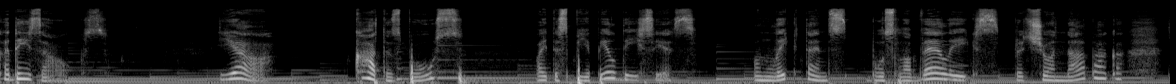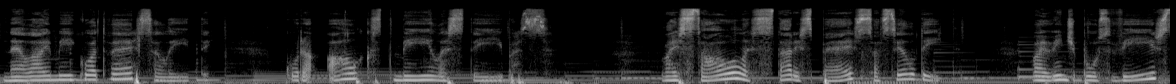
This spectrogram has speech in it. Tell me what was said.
kad izaugs. Jā, kā tas būs? Vai tas piepildīsies, un liktenis būs labvēlīgs pret šo nabaga nelaimīgo dvēselīti, kura augst mīlestības? Vai saules stari spēs sasildīt, vai viņš būs vīrs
